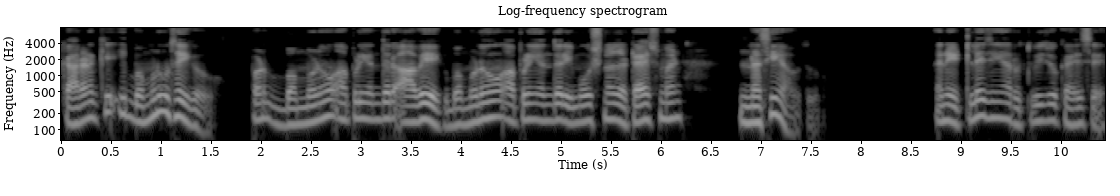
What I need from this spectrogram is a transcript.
કારણ કે એ બમણું થઈ ગયું. પણ બમણો આપણી અંદર આવેગ બમણો આપણી અંદર ઇમોશનલ અટેચમેન્ટ નથી આવતું. અને એટલે જ અહીંયા ઋત્વિજો કહે છે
